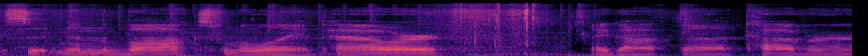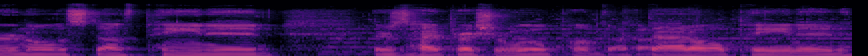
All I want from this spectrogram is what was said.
sitting in the box from Alliant Power. I got the cover and all the stuff painted. There's a high pressure oil pump, got that all painted.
